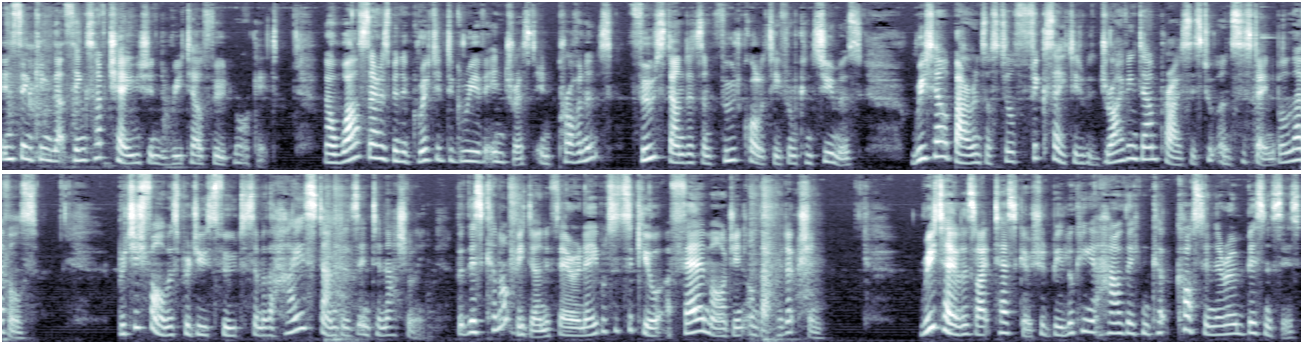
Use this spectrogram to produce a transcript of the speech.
in thinking that things have changed in the retail food market. Now, whilst there has been a greater degree of interest in provenance, food standards, and food quality from consumers, retail barons are still fixated with driving down prices to unsustainable levels. British farmers produce food to some of the highest standards internationally, but this cannot be done if they are unable to secure a fair margin on that production. Retailers like Tesco should be looking at how they can cut costs in their own businesses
